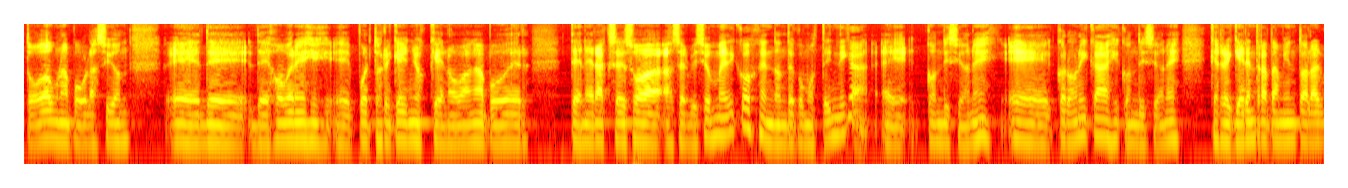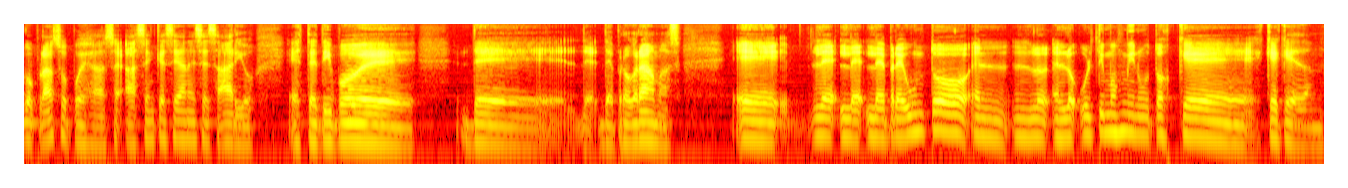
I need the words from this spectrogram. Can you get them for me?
toda una población de, de, jóvenes puertorriqueños que no van a poder tener acceso a, servicios médicos en donde, como usted indica, eh, condiciones eh, crónicas y condiciones que requieren tratamiento a largo plazo, pues hacen que sea necesario este tipo de, de, programas. Eh, le, le, pregunto en, en, los últimos minutos que, que quedan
